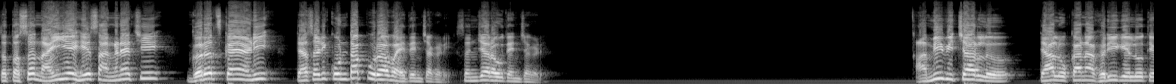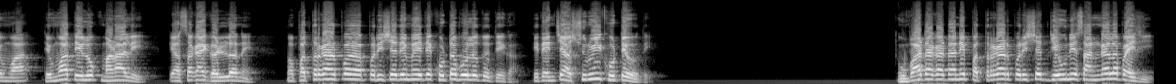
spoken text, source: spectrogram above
तर तसं नाहीये हे सांगण्याची गरज काय आणि त्यासाठी कोणता पुरावा आहे त्यांच्याकडे? संजय राऊत यांच्याकडे. आम्ही विचारलं त्या लोकांना घरी गेलो तेव्हा तेव्हा ते लोक म्हणाले की असं काय घडलं नाही. मग पत्रकार प- परिषदेमध्ये ते खोटं बोलत होते का? की त्यांचे अश्रूही खोटे होते. उभाटा गटाने पत्रकार परिषद घेऊन हे सांगायला पाहिजे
